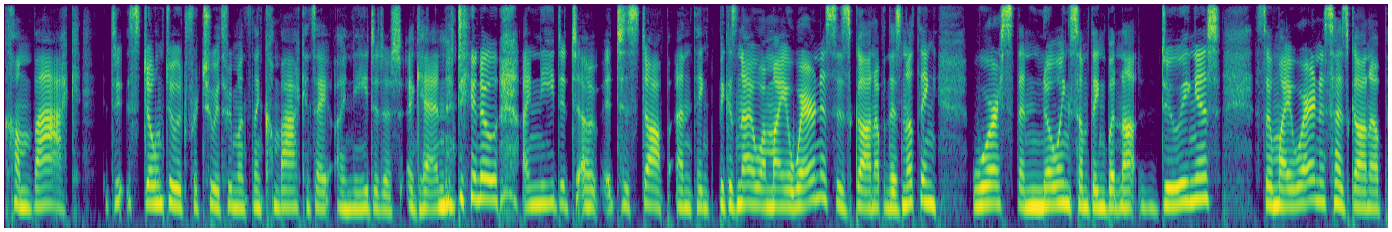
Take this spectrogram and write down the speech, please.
come back. Don't do it for two or three months, and then come back and say, I needed it again. do you know, I needed, to, uh, to stop and think because now my awareness has gone up and there's nothing worse than knowing something but not doing it. So my awareness has gone up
